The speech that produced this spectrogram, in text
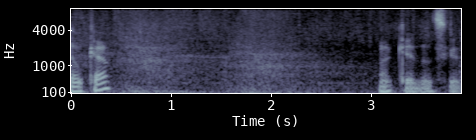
Okay. Okay, that's good.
